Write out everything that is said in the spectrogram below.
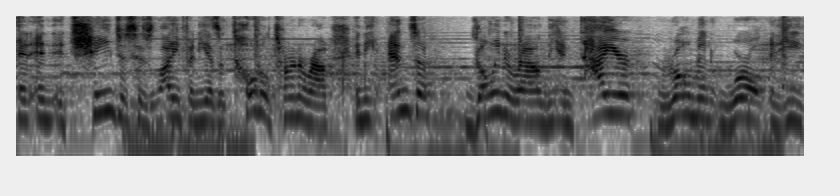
and, and it changes his life and he has a total turnaround and he ends up going around the entire Roman world and he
